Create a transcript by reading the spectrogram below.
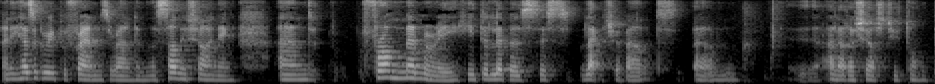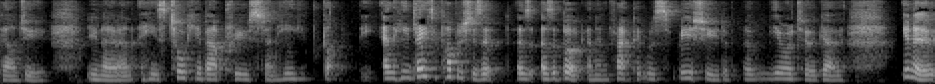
And he has a group of friends around him. The sun is shining, and from memory, he delivers this lecture about um, à la recherche du temps perdu, you know, and he's talking about Proust, and he got, and he later publishes it as, as a book, and in fact, it was reissued a, a year or two ago, you know,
